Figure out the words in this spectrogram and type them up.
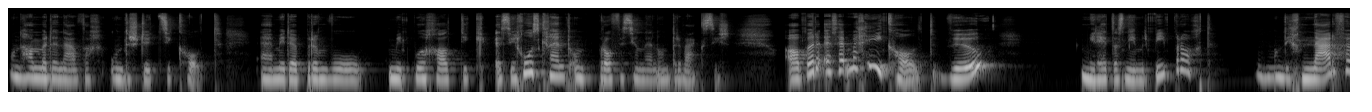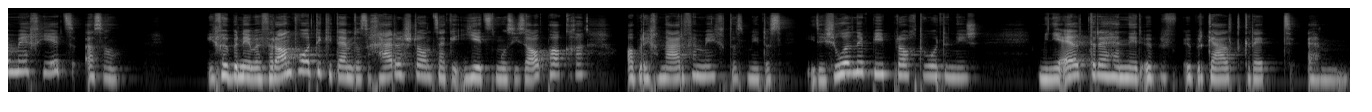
und haben mir dann einfach Unterstützung geholt äh, mit jemandem, der mit Buchhaltung äh, sich auskennt und professionell unterwegs ist. Aber es hat mich eingeholt, weil mir hat das niemand beigebracht. Mhm. Und ich nerve mich jetzt, also ich übernehme Verantwortung in dem, dass ich herstehe und sage, jetzt muss ich es anpacken, aber ich nerve mich, dass mir das in der Schule nicht beigebracht worden ist. Meine Eltern haben nicht über, über Geld geredet. Ähm,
